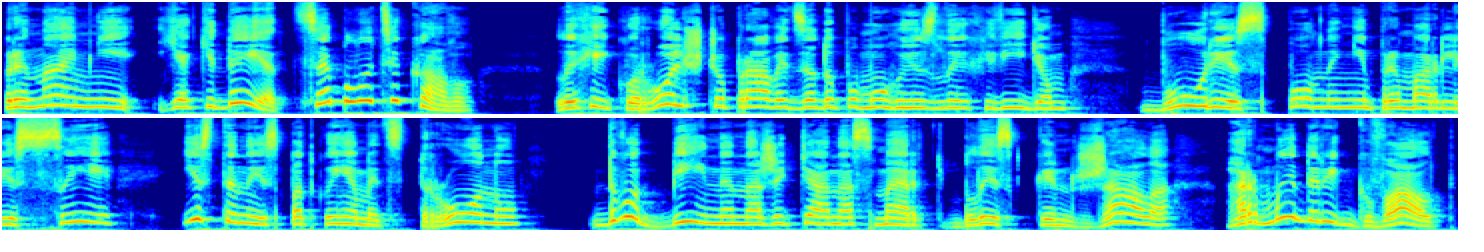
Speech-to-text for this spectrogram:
Принаймні, як ідея, це було цікаво. Лихий король, що править за допомогою злих відьом, бурі, сповнені примар ліси, істинний спадкоємець трону, двобійне на життя на смерть, блиск кинжала, гармидер і гвалт.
